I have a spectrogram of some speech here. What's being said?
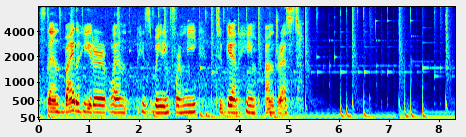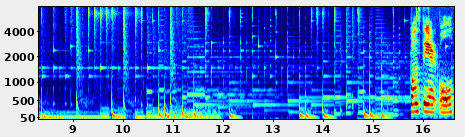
stands by the heater when he's waiting for me to get him undressed. Once they are all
